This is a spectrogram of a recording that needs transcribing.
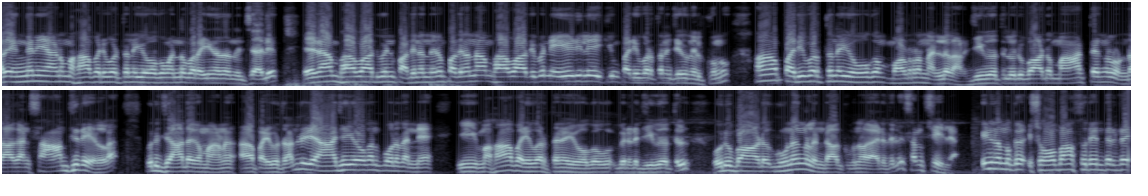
അത് എങ്ങനെയാണ് മഹാപരിവർത്തന യോഗം എന്ന് പറയുന്നത് എന്ന് വെച്ചാൽ ഏഴാം ഭാവാധിപൻ പതിനൊന്നിനും പതിനൊന്നാം ഭാവാധിപൻ ഏഴിലേക്കും പരിവർത്തനം ചെയ്ത് നിൽക്കുന്നു. ആ പരിവർത്തന യോഗം വളരെ നല്ലതാണ്. ജീവിതത്തിൽ ഒരുപാട് മാറ്റങ്ങൾ ഉണ്ടാകാൻ സാധ്യതയുള്ള ഒരു ജാതകമാണ് ആ പരിവർത്തനം. അതൊരു രാജയോഗം പോലെ തന്നെ ഈ മഹാപരിവർത്തന യോഗവും ഇവരുടെ ജീവിതത്തിൽ ഒരുപാട് ഗുണങ്ങൾ ഉണ്ടാക്കുമെന്ന കാര്യത്തിൽ സംശയമില്ല. ഇനി നമുക്ക് ശോഭാ സുരേന്ദ്രന്റെ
